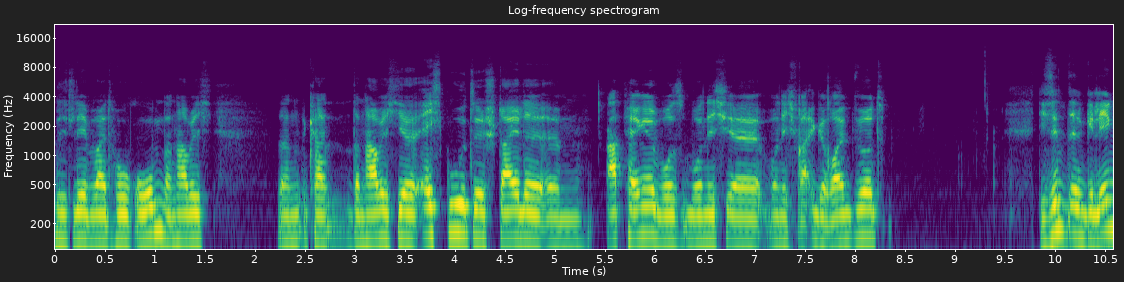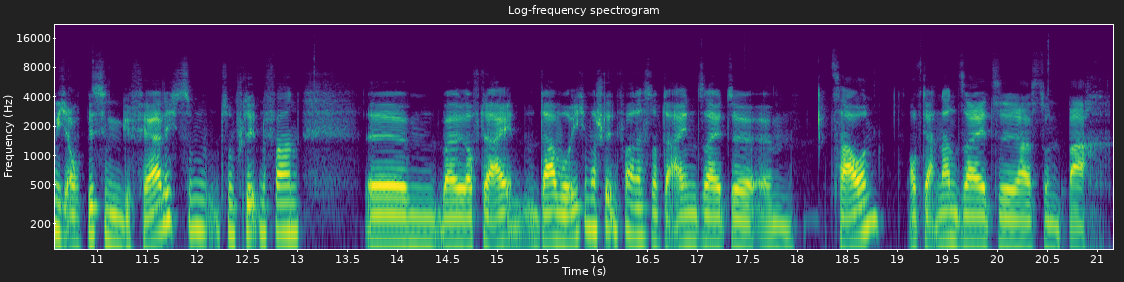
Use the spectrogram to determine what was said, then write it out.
ich lebe weit hoch oben, dann habe ich dann kann dann habe ich hier echt gute steile ähm, Abhänge, wo es wo nicht äh, wo nicht geräumt wird. Die sind äh, gelegentlich auch ein bisschen gefährlich zum zum Schlittenfahren, ähm, weil auf der einen, da wo ich immer Schlitten fahre, ist auf der einen Seite ähm, Zaun, auf der anderen Seite hast du einen Bach.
